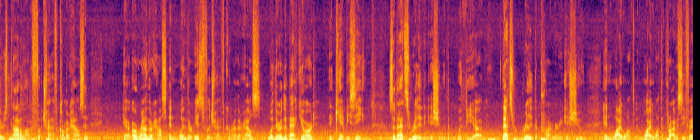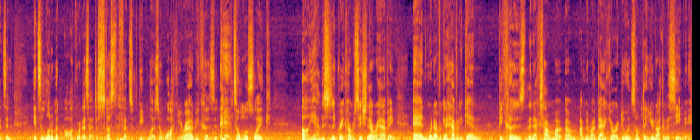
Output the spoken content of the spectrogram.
There's not a lot of foot traffic on their house and uh, around their house. And when there is foot traffic around their house, when they're in the backyard, they can't be seen. So that's really the issue with the with the um, that's really the primary issue, and why I want the, why I want the privacy fence. And it's a little bit awkward as I discuss the fence with people as they're walking around because it's almost like oh yeah, this is a great conversation that we're having, and we're never gonna have it again because the next time I'm, I'm, I'm in my backyard doing something, you're not gonna see me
